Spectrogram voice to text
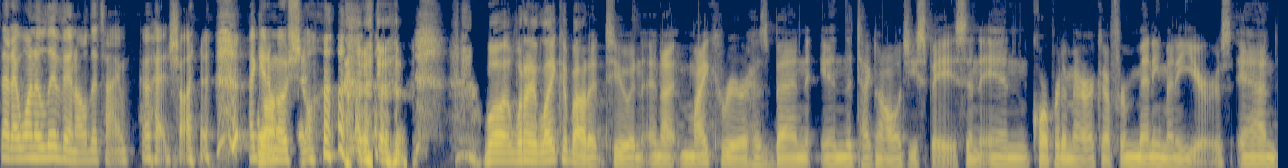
that I want to live in all the time. Go ahead, Sean. I get well, emotional. well, what I like about it too, and, and I, my career has been in the technology space and in corporate America for many, many years. And,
